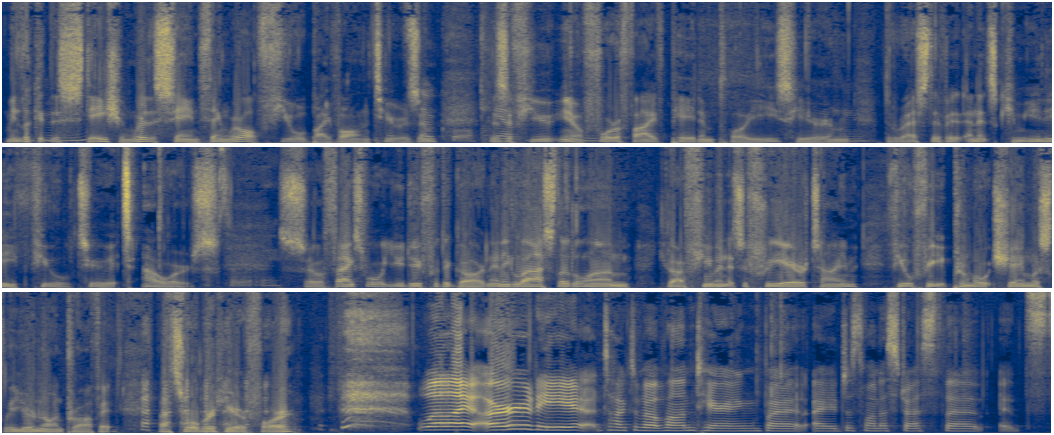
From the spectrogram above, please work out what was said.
I mean, look at this Mhm. station. We're the same thing. We're all fueled by volunteerism. So cool. There's Yeah. a few, you know, Mhm. four or five paid employees here, and Mhm. the rest of it, and it's community fuel too. It's ours. Absolutely. So thanks for what you do for the garden. Any last little um, you got a few minutes of free airtime. Feel free to promote shamelessly your nonprofit. That's what we're here for. Well, I already talked about volunteering, but I just want to stress that it's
